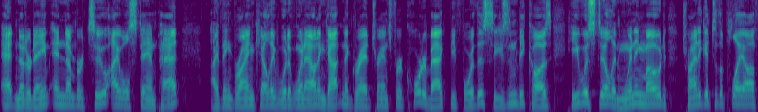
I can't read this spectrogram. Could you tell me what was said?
at Notre Dame. And number two, I will stand pat. I think Brian Kelly would have went out and gotten a grad transfer quarterback before this season because he was still in winning mode, trying to get to the playoff,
